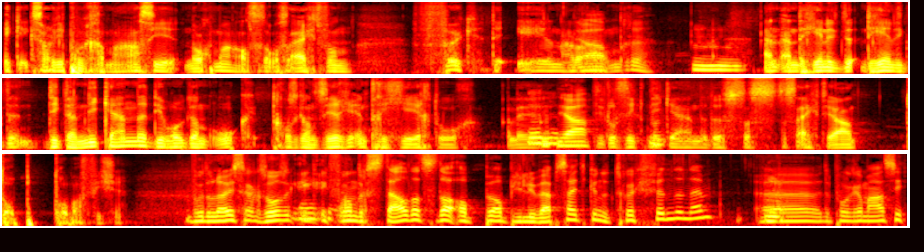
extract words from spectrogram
Ik, ik zag die programmatie nogmaals. Dat was echt van... Fuck, de ene na de Ja. andere. Mhm. En, en degene, die, degene die, die ik dan niet kende, die wou ik dan ook... Daar was ik dan zeer geïntrigeerd door. Allee, Mhm. Ja. Titels die ik niet kende. Dus dat is, dat is echt, ja, top, top affiche. Voor de luisteraars, ook, ik, ik veronderstel dat ze dat op, op jullie website kunnen terugvinden, hè? eh, de programmatie.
